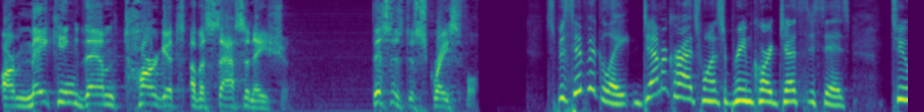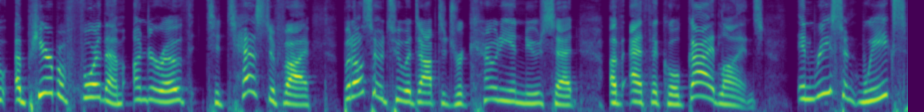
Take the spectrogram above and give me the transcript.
are making them targets of assassination. This is disgraceful. Specifically, Democrats want Supreme Court justices to appear before them under oath to testify, but also to adopt a draconian new set of ethical guidelines. In recent weeks,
